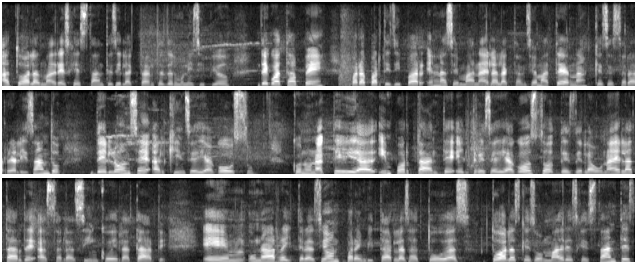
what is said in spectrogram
a todas las madres gestantes y lactantes del municipio de Guatapé para participar en la Semana de la Lactancia Materna que se estará realizando del 11 al 15 de agosto con una actividad importante el 13 de agosto desde la 1 de la tarde hasta las 5 de la tarde. Em, una reiteración para invitarlas a todas todas las que son madres gestantes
